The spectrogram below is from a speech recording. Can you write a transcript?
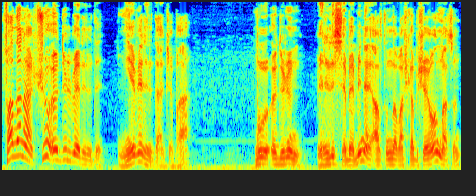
Falana şu ödül verildi. Niye verildi acaba? Bu ödülün veriliş sebebi ne? Altında başka bir şey olmasın.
